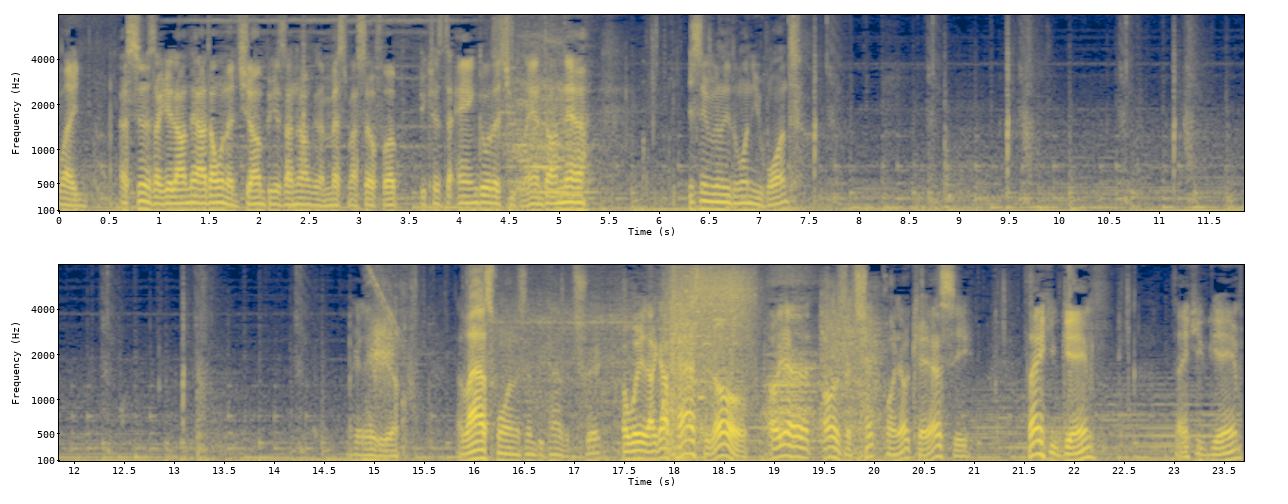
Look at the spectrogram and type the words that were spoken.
like, as soon as I get on there, I don't want to jump because I know I'm going to mess myself up because the angle that you land on there isn't really the one you want. Last one is going to be kind of a trick. Oh wait, I got past it. Oh, oh yeah. Oh, there's a checkpoint. Okay, I see. Thank you, game. Thank you, game.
